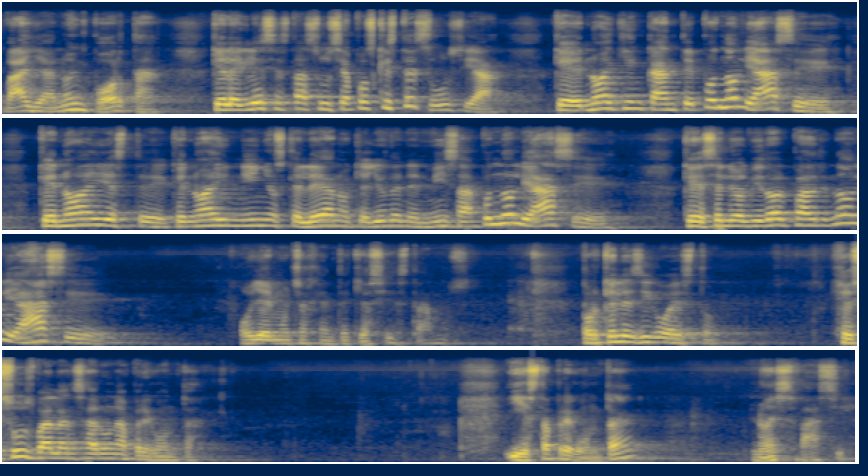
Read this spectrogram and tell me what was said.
vaya, no importa. Que la iglesia está sucia, pues que esté sucia. Que no hay quien cante, pues no le hace. Que no hay este, que no hay niños que lean o que ayuden en misa, pues no le hace. Que se le olvidó al padre, no le hace. Hoy hay mucha gente que así estamos. ¿Por qué les digo esto? Jesús va a lanzar una pregunta. Y esta pregunta no es fácil.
